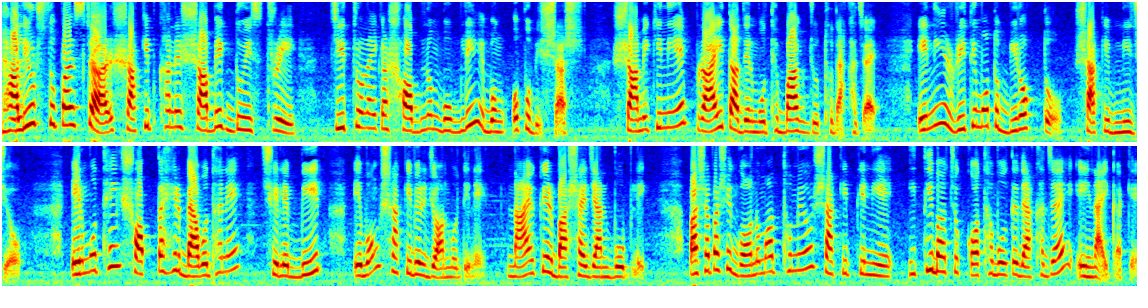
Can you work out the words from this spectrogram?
ঢালিউড সুপারস্টার শাকিব খানের সাবেক দুই স্ত্রী চিত্রনায়িকা শবনম বুবলি এবং অপু বিশ্বাস। স্বামীকে নিয়ে প্রায় তাদের মধ্যে বাগযুদ্ধ দেখা যায়। এ নিয়ে রীতিমতো বিরক্ত সাকিব নিজেও। এর মধ্যেই সপ্তাহের ব্যবধানে ছেলে বীর এবং সাকিবের জন্মদিনে নায়কের বাসায় যান বুবলি। পাশাপাশি গণমাধ্যমেও সাকিবকে নিয়ে ইতিবাচক কথা বলতে দেখা যায় এই নায়িকাকে।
